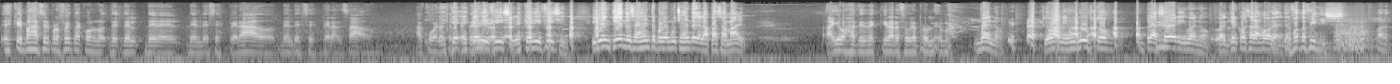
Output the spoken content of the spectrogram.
Es que vas a ser profeta con lo de- del, del- del desesperado, del desesperanzado. Acuérdate. Es que, es que es difícil, es que es difícil. Y yo entiendo a esa gente porque hay mucha gente que la pasa mal. Ahí vas a tener que ir a resolver problemas. Bueno, Giovanni, un gusto, un placer y bueno, cualquier cosa a las órdenes. foto finish. Párate.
